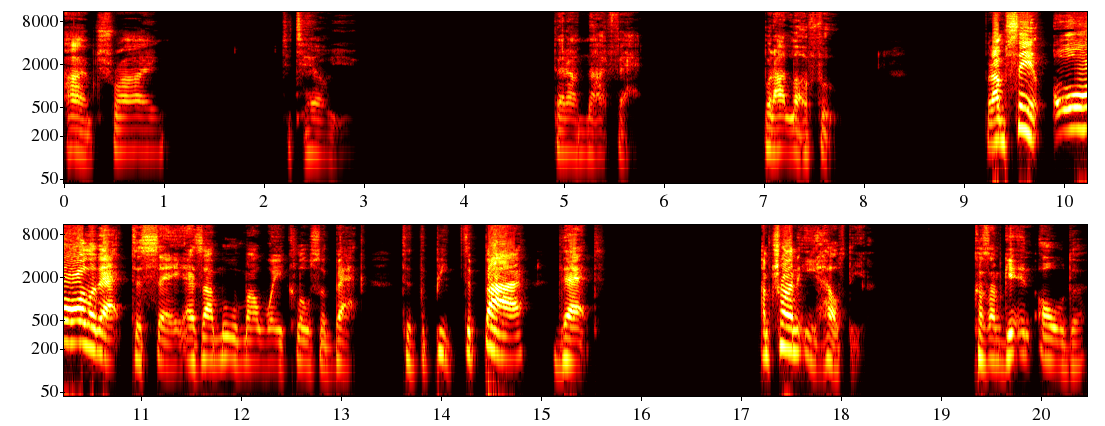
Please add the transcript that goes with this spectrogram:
I'm trying to tell you that I'm not fat, but I love food. But I'm saying all of that to say as I move my way closer back to the pizza pie that I'm trying to eat healthier because I'm getting older,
